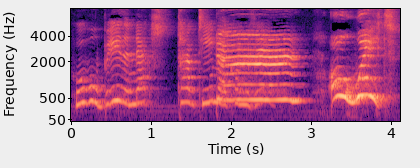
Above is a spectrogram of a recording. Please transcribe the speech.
Who will be the next tag team that comes in? Oh wait!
